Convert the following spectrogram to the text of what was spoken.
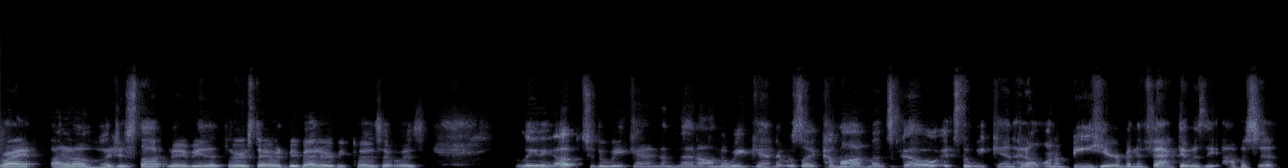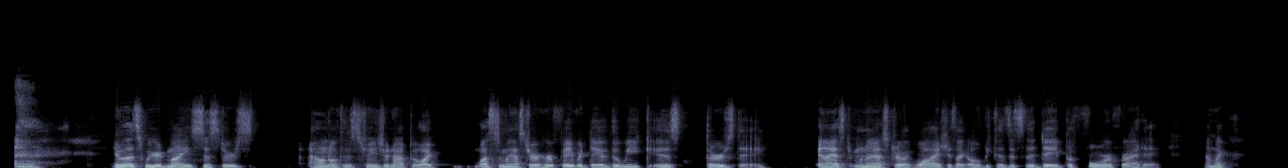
Right i don't know i just thought maybe that thursday would be better because it was leading up to the weekend and then on the weekend it was like come on let's go it's the weekend i don't want to be here but in fact it was the opposite You know, that's weird. My sister's, I don't know if this changed or not, but like last time I asked her, her favorite day of the week is Thursday. And I asked when I asked her like why, she's like, oh, because it's the day before Friday. I'm like,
